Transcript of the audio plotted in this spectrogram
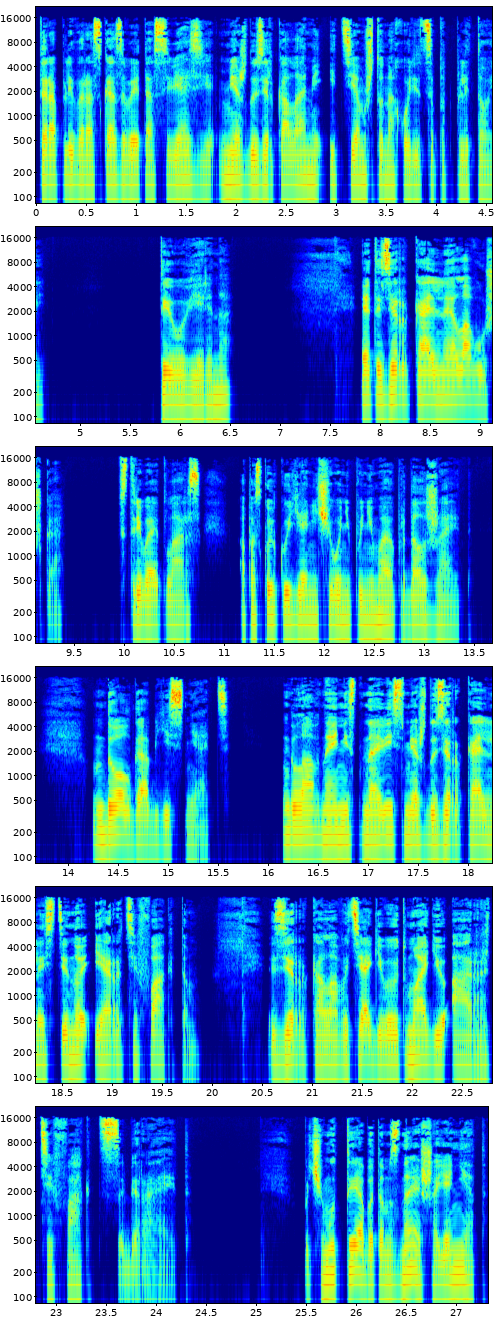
Торопливо рассказывает о связи между зеркалами и тем, что находится под плитой. «Ты уверена?» «Это зеркальная ловушка», — встревает Ларс, а поскольку я ничего не понимаю, продолжает. «Долго объяснять. Главное, не становись между зеркальной стеной и артефактом. Зеркала вытягивают магию, а артефакт собирает. Почему ты об этом знаешь, а я нет?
